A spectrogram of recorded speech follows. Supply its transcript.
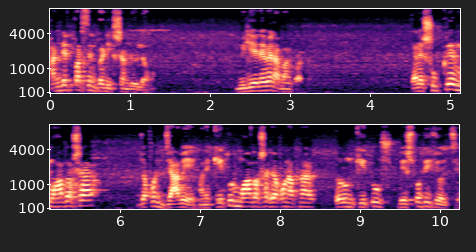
হান্ড্রেড পার্সেন্ট প্রেডিকশান রইল মিলিয়ে নেবেন আমার কথা। তাহলে শুক্রের মহাদশা যখন যাবে মানে কেতুর মহাদশা যখন আপনার, ধরুন কেতু বৃহস্পতি চলছে,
